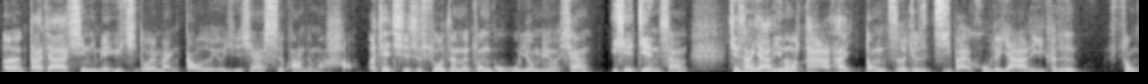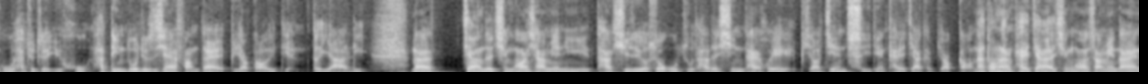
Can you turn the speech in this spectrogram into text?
呃，大家心里面预期都会蛮高的，尤其是现在市况这么好，而且其实说真的，中古屋又没有像一些建商，建商压力那么大，它动辄就是几百户的压力，可是中古屋它就只有一户，它顶多就是现在房贷比较高一点的压力，那。这样的情况下面，你他其实有时候屋主他的心态会比较坚持一点，开的价格比较高。那通常开价的情况上面，当然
